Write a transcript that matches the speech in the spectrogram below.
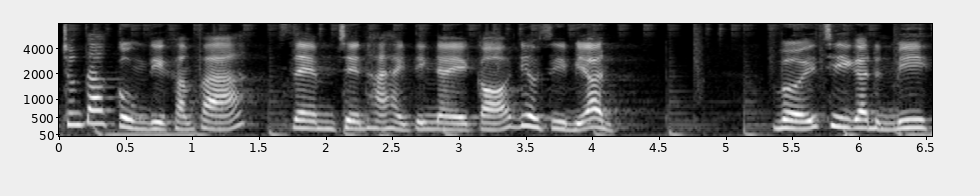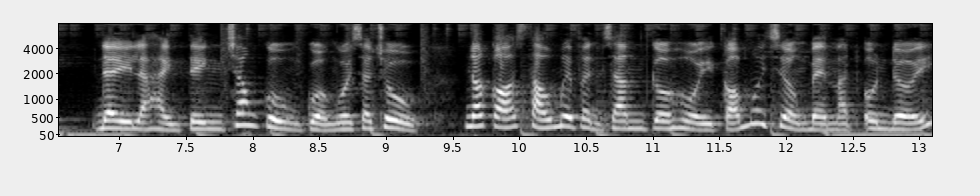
chúng ta cùng đi khám phá xem trên hai hành tinh này có điều gì bí ẩn. Với T Garden B, đây là hành tinh trong cùng của ngôi sao chủ. Nó có 60% cơ hội có môi trường bề mặt ôn đới,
